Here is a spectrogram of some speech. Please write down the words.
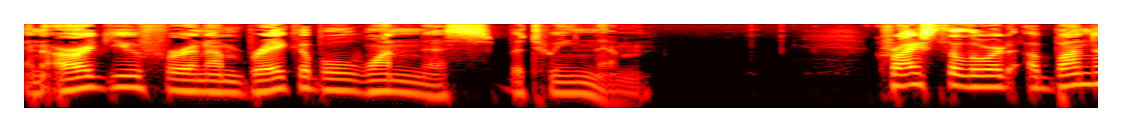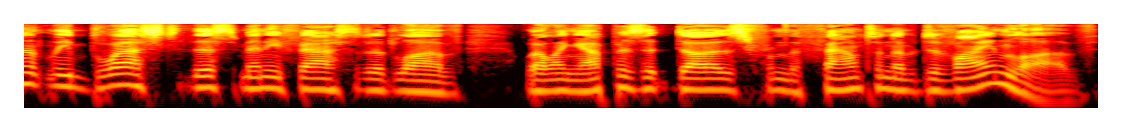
and argue for an unbreakable oneness between them. Christ the Lord abundantly blessed this many faceted love, welling up as it does from the fountain of divine love,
